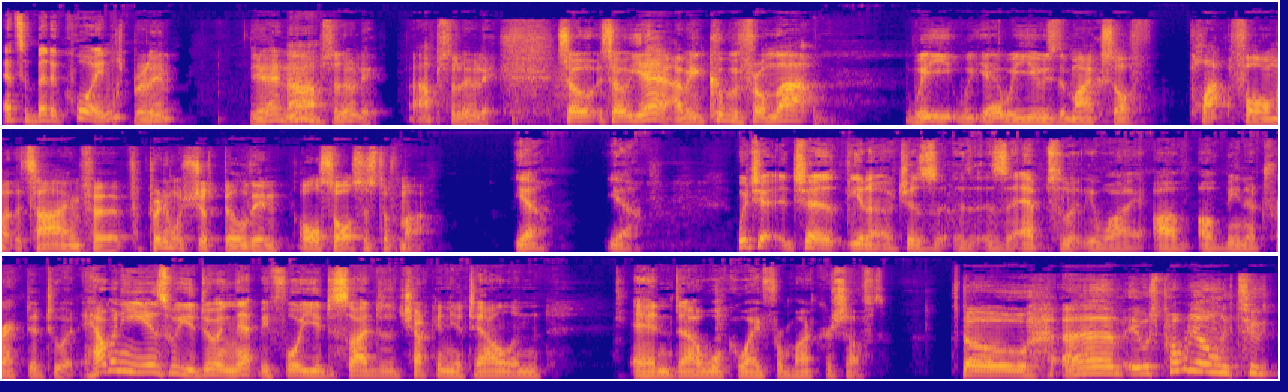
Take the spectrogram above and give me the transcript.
that's a bit of coin. That's brilliant. Yeah, no, Mm. absolutely, absolutely. So, so yeah, I mean, coming from that, we, we yeah we used the Microsoft platform at the time for, for pretty much just building all sorts of stuff, Mark. Yeah, yeah. Which, which uh, you know, which is is absolutely why I've I've been attracted to it. How many years were you doing that before you decided to chuck in your towel and and uh, walk away from Microsoft? So um, it was probably only two,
